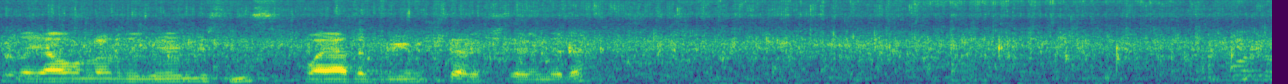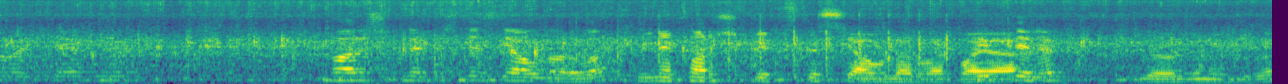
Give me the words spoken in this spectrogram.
Şurada yavruları da görebilirsiniz. Bayağı da büyümüşler içlerinde de. Burada da kendi karışık lepistes yavruları var. Yine karışık lepistes yavrular var bayağı Dipteler. gördüğünüz gibi.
